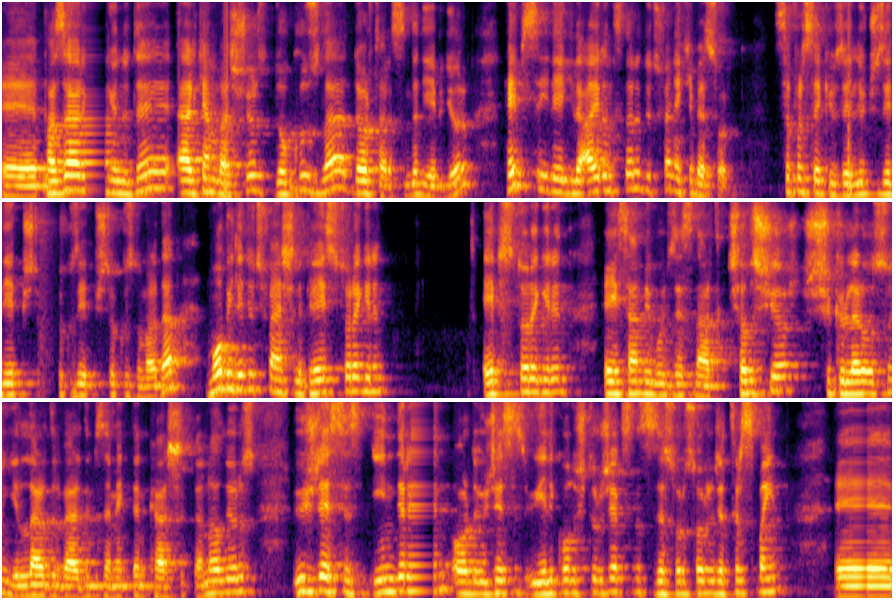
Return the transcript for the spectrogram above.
E, Pazar günü de erken başlıyoruz. 9 ile 4 arasında diyebiliyorum. Hepsiyle ilgili ayrıntıları lütfen ekibe sorun. 0850 350 79 79 numaradan. Mobili lütfen şimdi Play Store'a girin. App Store'a girin. Hey sen bir mucizesin artık çalışıyor. Şükürler olsun yıllardır verdiğimiz emeklerin karşılıklarını alıyoruz. Ücretsiz indirin. Orada ücretsiz üyelik oluşturacaksınız. Size soru sorunca tırsmayın. Ee,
